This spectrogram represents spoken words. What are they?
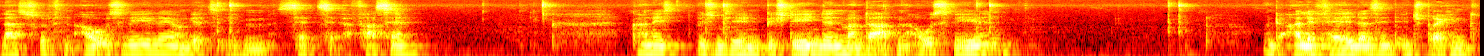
Lastschriften auswähle und jetzt eben Sätze erfasse, kann ich zwischen den bestehenden Mandaten auswählen und alle Felder sind entsprechend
